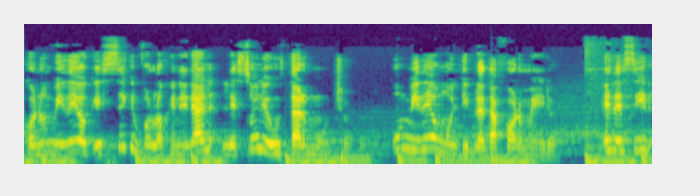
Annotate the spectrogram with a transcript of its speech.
con un video que sé que por lo general les suele gustar mucho. Un video multiplataformero. Es decir,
